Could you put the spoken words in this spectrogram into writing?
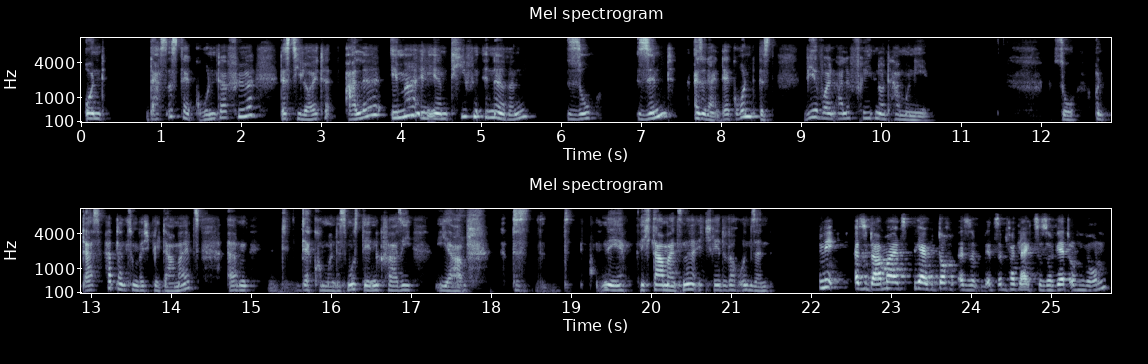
Und das ist der Grund dafür, dass die Leute alle immer in ihrem tiefen Inneren so sind. Also nein, der Grund ist, wir wollen alle Frieden und Harmonie. So, und das hat dann zum Beispiel damals ähm, der Kommunismus denen quasi, ja, das, nee, nicht damals, ne? Ich rede doch Unsinn. Nee, also damals, ja doch, also jetzt im Vergleich zur Sowjetunion,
